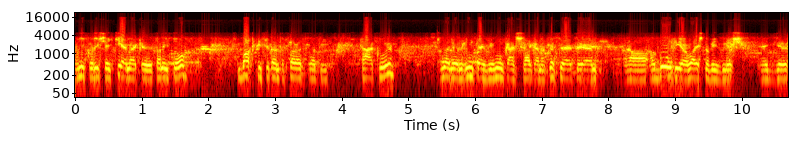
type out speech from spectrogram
amikor is egy kiemelkedő tanító, Bhakti Siddhanta Saraswati Thakur, nagyon intenzív munkásságának köszönhetően a, a Gódia Vajsnavizmus egy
